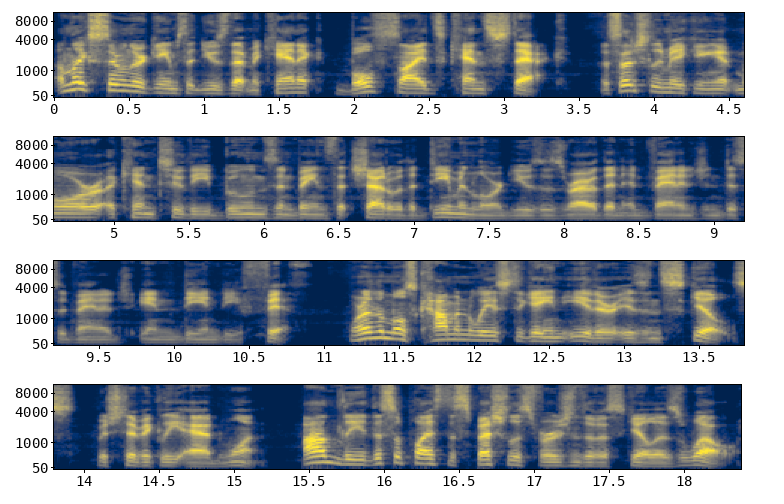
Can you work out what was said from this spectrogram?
Unlike similar games that use that mechanic, both sides can stack, essentially making it more akin to the boons and banes that Shadow of the Demon Lord uses rather than advantage and disadvantage in D&D 5th. One of the most common ways to gain either is in skills, which typically add 1. Oddly, this applies to specialist versions of a skill as well,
